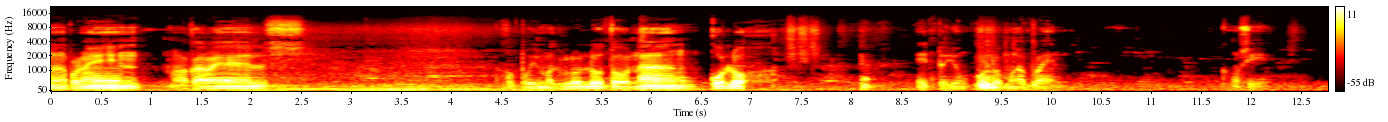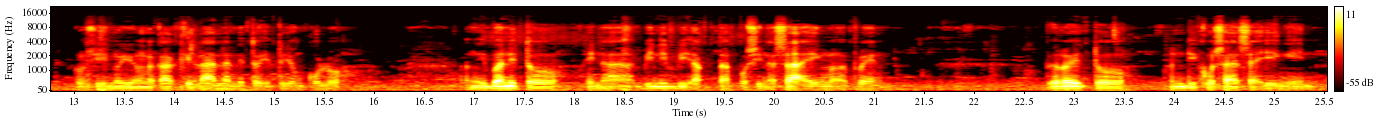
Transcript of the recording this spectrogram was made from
mga friend, mga karels. Ako po'y magluluto ng kulo. Ito yung kulo mga friend. Kung si kung sino yung nakakilala nito, ito yung kulo. Ang iba nito ay na binibiak tapos sinasaing mga friend. Pero ito, hindi ko sasaingin.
